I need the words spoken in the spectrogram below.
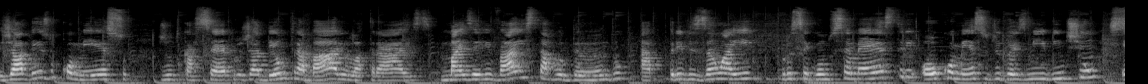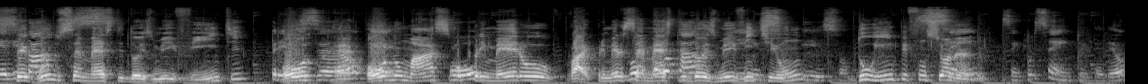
já desde o começo, junto com a CEPRO, já deu um trabalho lá atrás, mas ele vai estar rodando a previsão aí para o segundo semestre ou começo de 2021. Ele tá segundo tá... semestre de 2020. Previsão, ou, é, é, ou no máximo ou... primeiro, vai, primeiro semestre de 2021 isso, isso. do INPE funcionando. 100%, 100% entendeu?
